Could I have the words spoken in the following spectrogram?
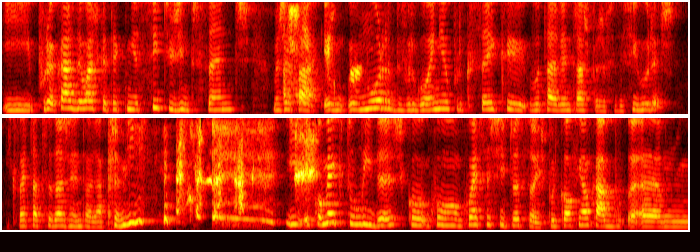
e por acaso eu acho que até conheço sítios interessantes, mas é pá, eu, eu morro de vergonha porque sei que vou estar entre aspas a fazer figuras e que vai estar toda a gente a olhar para mim. E como é que tu lidas com, com, com essas situações? Porque ao fim e ao cabo um,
